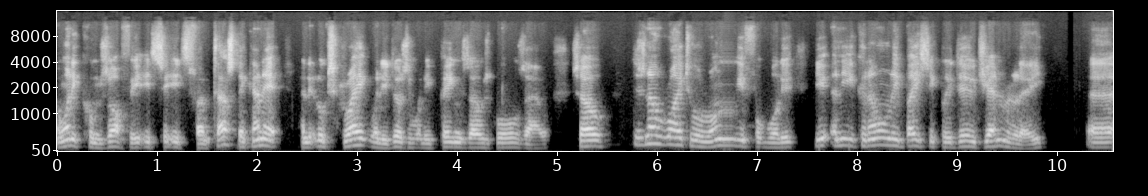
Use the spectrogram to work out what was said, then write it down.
and when it comes off, it's it's fantastic, isn't it? And it looks great when he does it when he pings those balls out. So there's no right or wrong in football, you, you, and you can only basically do generally uh,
